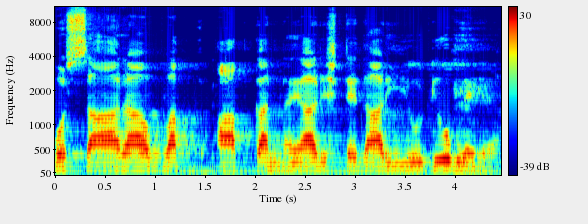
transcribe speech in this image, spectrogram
वो सारा वक्त आपका नया रिश्तेदार यूट्यूब ले गया।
